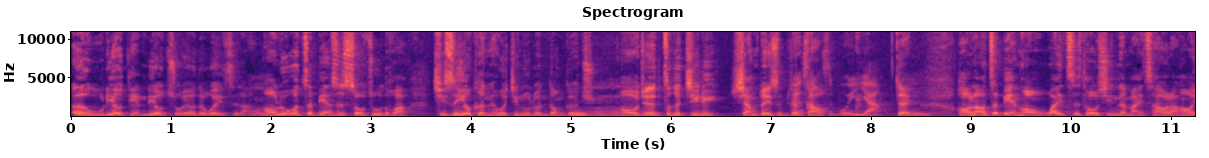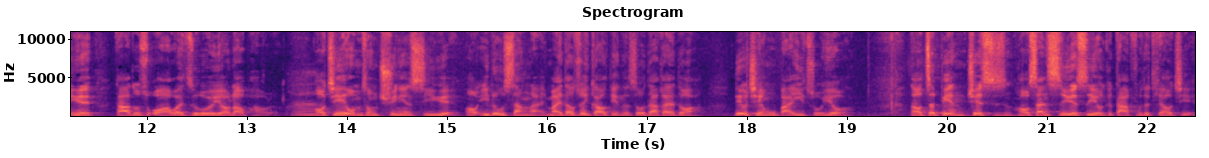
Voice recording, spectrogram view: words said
二五六点六左右的位置啦哦，如果这边是守住的话，其实有可能会进入轮动格局哦。我觉得这个几率相对是比较高。上次不一样。对，好，然后这边哦，外资投信的买超了哈，因为大家都说哇，外资会不会要绕跑了？哦，其实我们从去年十一月哦一路上来，买到最高点的时候大概多少？六千五百亿左右。然后这边确实好，三四月是有一个大幅的调节，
